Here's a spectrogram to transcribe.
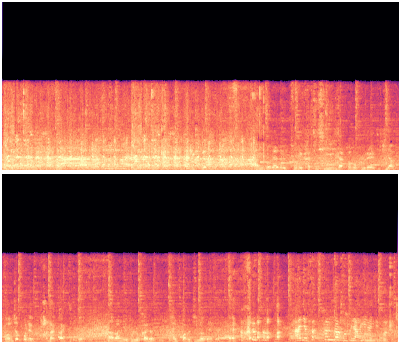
아니 노래를 둘이 같이 시작하고 불러야지 그냥 먼저 보내고 또 나란히 부를까요? 발바로 질러대야 돼. 아니 화- 환각은 그냥 해야지 뭘 그렇게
